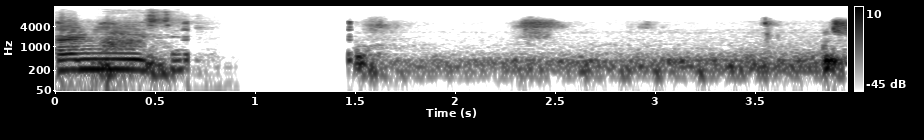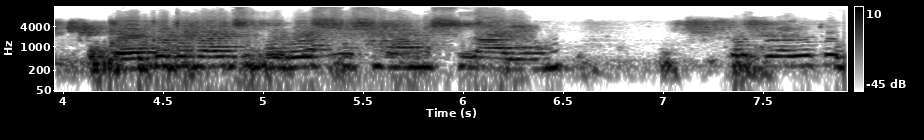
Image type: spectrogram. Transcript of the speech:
ale mnie nie stać. E, podawajcie, bo goście się namyślają. Dobra, no to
